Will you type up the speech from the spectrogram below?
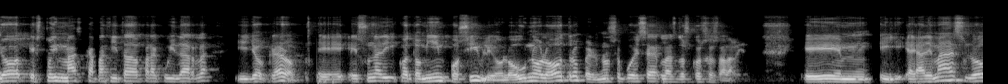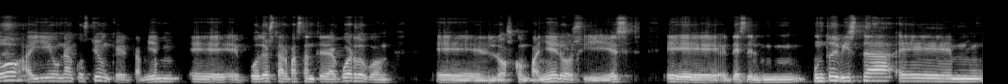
yo estoy más capacitado para cuidarla y yo, claro, es una dicotomía imposible, o lo uno o lo otro, pero no se puede ser las dos cosas a la vez. Em, y además, luego hay una cuestión que también eh, puedo estar bastante de acuerdo con eh, los compañeros y es eh, desde el punto de vista em,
